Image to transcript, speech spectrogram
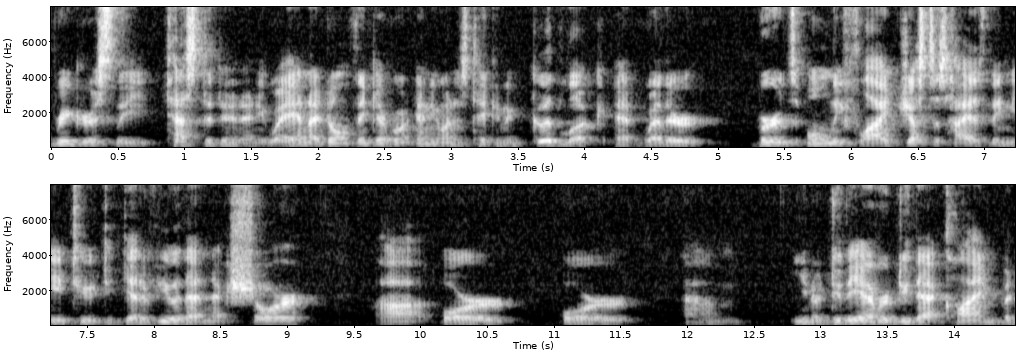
rigorously tested in any way, and I don't think everyone, anyone has taken a good look at whether birds only fly just as high as they need to to get a view of that next shore, uh, or or um, you know, do they ever do that climb but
